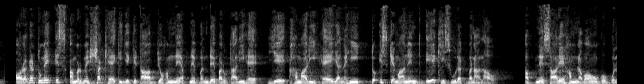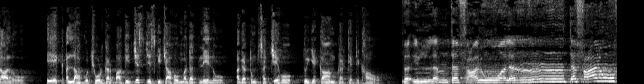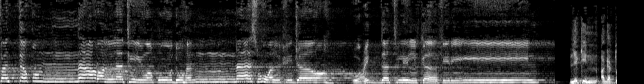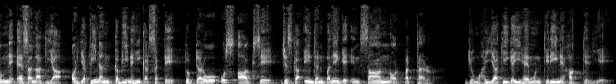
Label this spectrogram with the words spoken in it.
اور اگر تمہیں اس امر میں شک ہے کہ یہ کتاب جو ہم نے اپنے بندے پر اتاری ہے، یہ ہماری ہے یا نہیں، تو اس کے مانند ایک ہی صورت بنا لاؤ۔ اپنے سارے ہم نواؤں کو بلا لو۔ ایک اللہ کو چھوڑ کر باقی جس جس کی چاہو مدد لے لو۔ اگر تم سچے ہو، تو یہ کام کر کے دکھاؤ۔ فَإِن لَمْ تَفْعَلُوا وَلَن تَفْعَلُوا فَاتَّقُوا النَّارَ الَّتِي وَقُودُهَا النَّاسُ وَالْحِجَارَةُ اُعِدَّتْ لِلْكَافِرِينَ لیکن اگر تم نے ایسا نہ کیا اور یقیناً کبھی نہیں کر سکتے، تو ڈرو اس آگ سے جس کا ایندھن بنیں گے انسان اور پتھر، جو مہیا کی گئی ہے منکرین حق کے لیے۔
